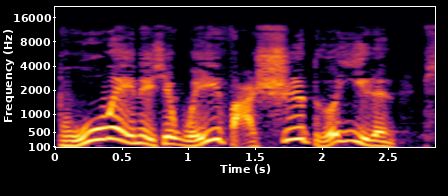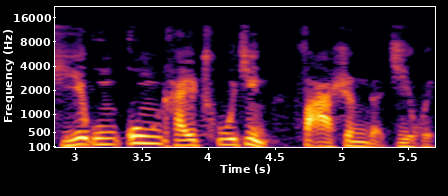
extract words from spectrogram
不为那些违法失德艺人提供公开出境发声的机会。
